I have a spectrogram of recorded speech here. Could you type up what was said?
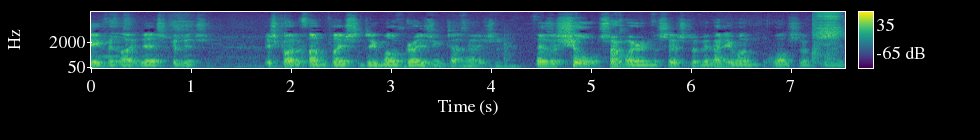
keep it like this because it's it's quite a fun place to do mob grazing demos. There's a short somewhere in the system. If anyone wants to, you know,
